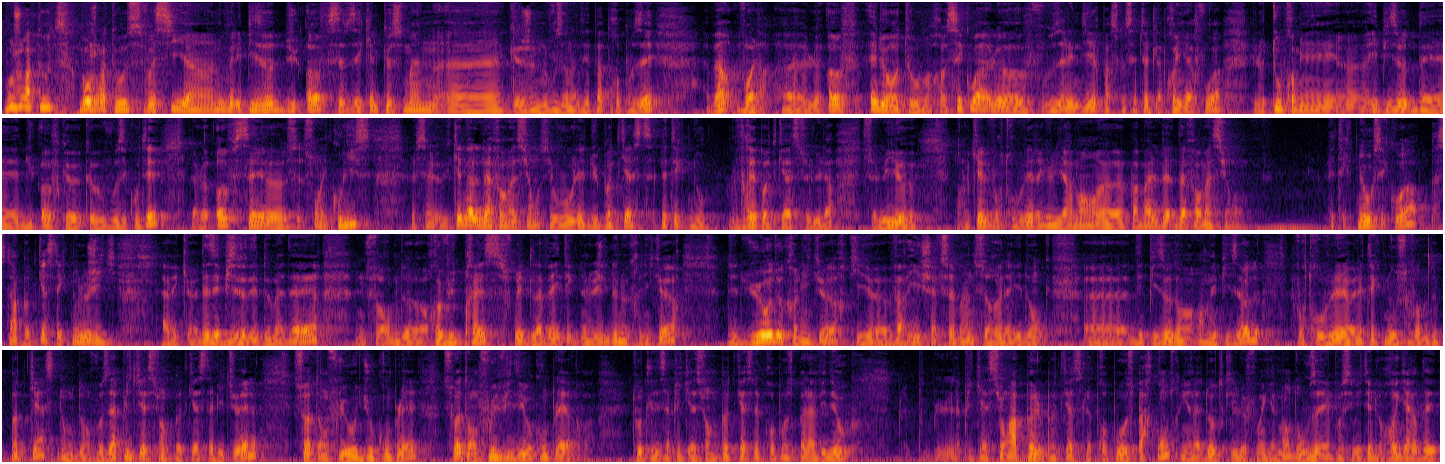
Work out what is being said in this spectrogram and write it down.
Bonjour à toutes, bonjour à tous. Voici un nouvel épisode du Off. Ça faisait quelques semaines euh, que je ne vous en avais pas proposé. Eh ben voilà, euh, le off est de retour. C'est quoi le off Vous allez me dire, parce que c'est peut-être la première fois et le tout premier euh, épisode du off que, vous écoutez. Ben, le off, ce sont les coulisses, c'est le canal d'information, si vous voulez, du podcast Les Technos. Le vrai podcast, celui-là. Celui dans lequel vous retrouvez régulièrement pas mal d'informations. Les technos, c'est quoi? Bah, C'est un podcast technologique, avec euh, des épisodes hebdomadaires, une forme de revue de presse, fruit de la veille technologique de nos chroniqueurs, des duos de chroniqueurs qui euh, varient chaque semaine, se relayent donc euh, d'épisode en, épisode. Vous retrouvez les technos sous forme de podcast, donc dans vos applications de podcast habituelles, soit en flux audio complet, soit en flux vidéo complet. toutes les applications de podcast ne proposent pas la vidéo, L'application Apple Podcast le propose par contre, il y en a d'autres qui le font également, donc vous avez la possibilité de regarder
